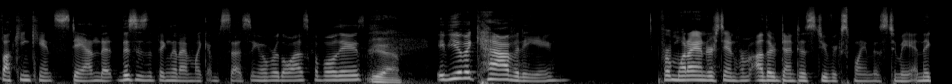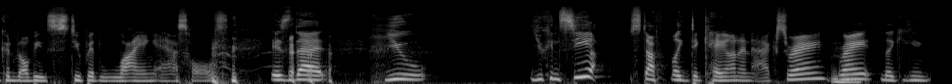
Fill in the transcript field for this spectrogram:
fucking can't stand that this is the thing that I'm like obsessing over the last couple of days. Yeah. If you have a cavity, from what I understand from other dentists who've explained this to me, and they could all be stupid lying assholes, is that you you can see stuff like decay on an X-ray, right? Like you can,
